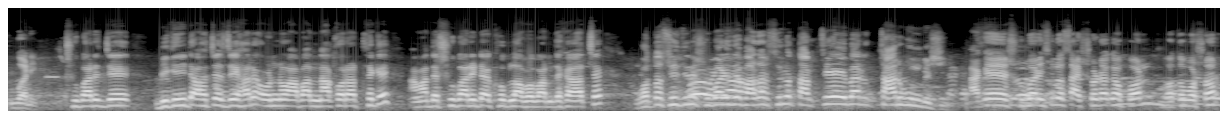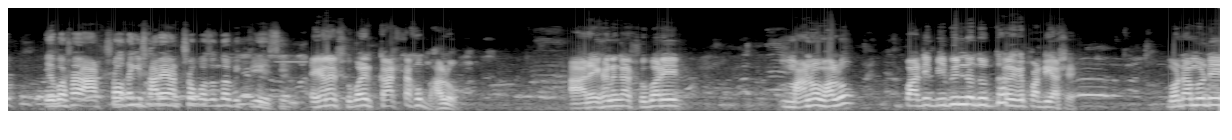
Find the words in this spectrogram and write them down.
সুপারি। সুপারির যে বিক্রিটা হচ্ছে যে হারে অন্য আবার না করার থেকে আমাদের সুপারিটা খুব লাভবান দেখা যাচ্ছে। গত সিজনে সুপারি যে বাজার ছিল তার চেয়ে এবার চার গুণ বেশি। আগে সুপারি ছিল চারশো টাকা পণ গত বছর এবছর আটশো থেকে সাড়ে আটশো পর্যন্ত বিক্রি হয়েছে। এখানে সুপারির কাঠটা খুব ভালো। আর এখানকার সুপারির মানও ভালো পার্টি বিভিন্ন দূর থেকে পার্টি আসে। মোটামুটি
